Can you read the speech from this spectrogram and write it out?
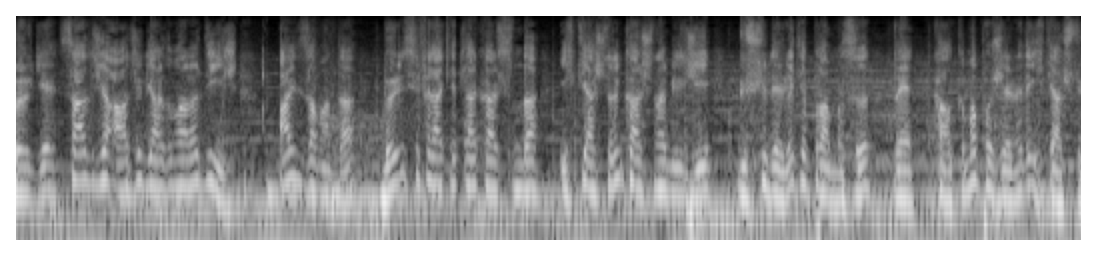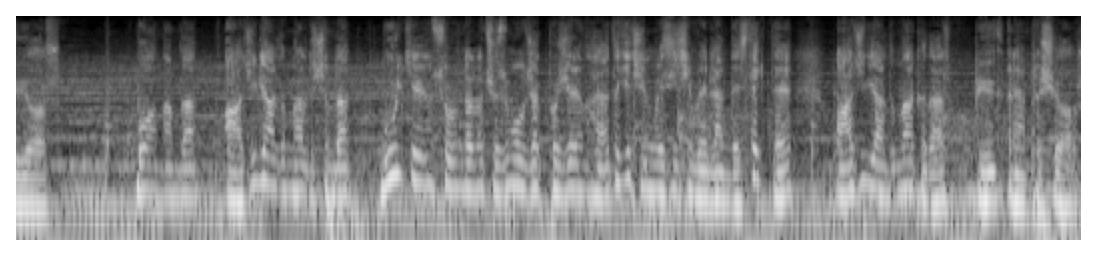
Bölge sadece acil yardımlarla değil, aynı zamanda böylesi felaketler karşısında ihtiyaçların karşılanabileceği güçlü devlet yapılanması ve kalkınma projelerine de ihtiyaç duyuyor. Bu anlamda acil yardımlar dışında bu ülkelerin sorunlarına çözüm olacak projelerin hayata geçirilmesi için verilen destek de acil yardımlar kadar büyük önem taşıyor.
